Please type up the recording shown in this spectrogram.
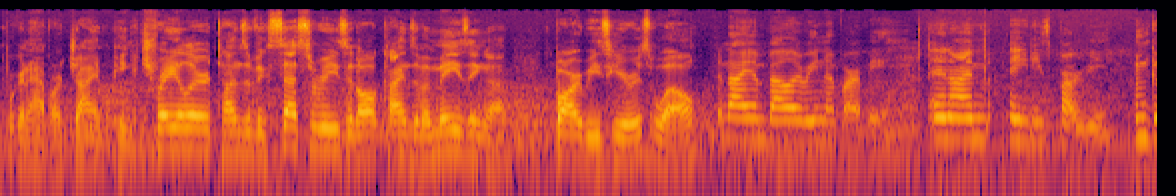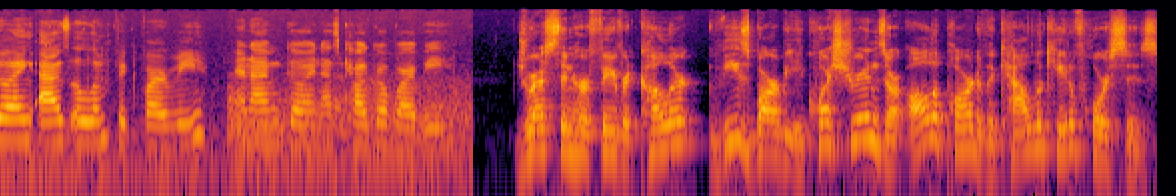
We're going to have our giant pink trailer, tons of accessories, and all kinds of amazing uh, Barbies here as well. And I am Ballerina Barbie. And I'm 80s Barbie. I'm going as Olympic Barbie. And I'm going as Cowgirl Barbie. Dressed in her favorite color, these Barbie equestrians are all a part of the Cavalcade of Horses.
